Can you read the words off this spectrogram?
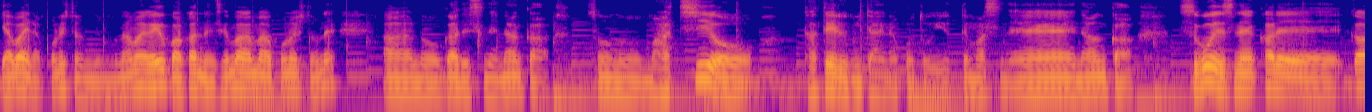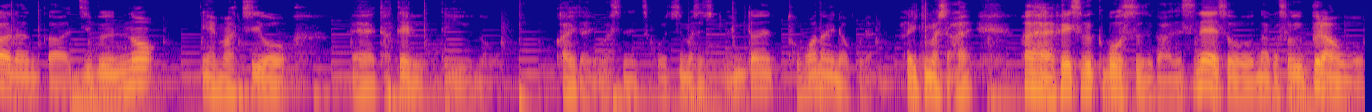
やばいな。この人の、ね、名前がよくわかんないですけど、まあまあ、この人ね、あの、がですね、なんか、その、街を建てるみたいなことを言ってますね。なんか、すごいですね。彼がなんか自分の街を、えー、建てるっていうの書いてありますね。すいません。ちょっとインターネット飛ばないな、これ。はい、行きました。はい。はいはい。Facebook ボスがですね、そう、なんかそういうプランを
